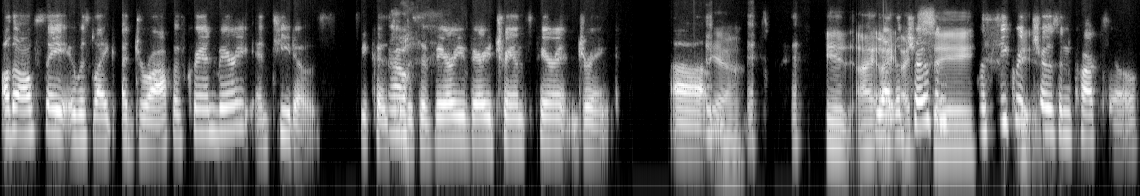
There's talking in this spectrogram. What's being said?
Although I'll say it was like a drop of cranberry and Tito's because Oh. it was a very very transparent drink. Um, yeah. And I, Yeah, the I'd Chozen- say the secret It- Chozen cocktail.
